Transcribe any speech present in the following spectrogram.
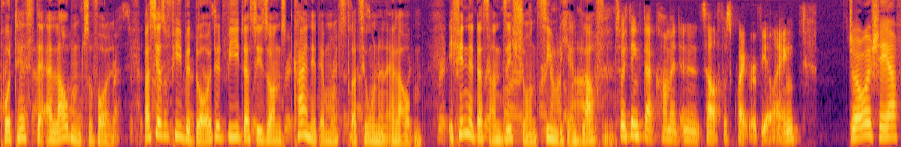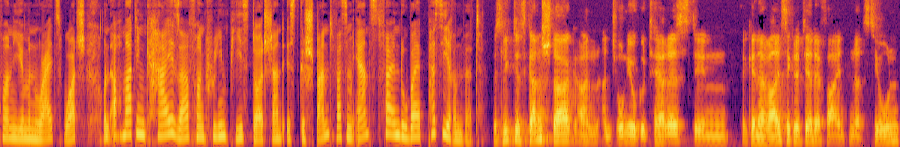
Proteste erlauben zu wollen. Was ja so viel bedeutet, wie dass sie sonst keine Demonstrationen erlauben. Ich finde das an sich schon ziemlich entlarvend. Joel Scheer von Human Rights Watch und auch Martin Kaiser von Greenpeace Deutschland ist gespannt, was im Ernstfall in Dubai passieren wird. Es liegt jetzt ganz stark an Antonio Guterres, den Generalsekretär der Vereinten Nationen,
